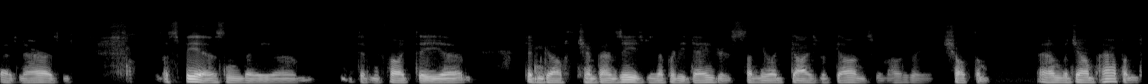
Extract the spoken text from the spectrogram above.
those and arrows and spears, and they um, didn't fight the uh, didn't go after chimpanzees because they're pretty dangerous. Suddenly, you had guys with guns who were hungry, shot them, and the jump happened.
